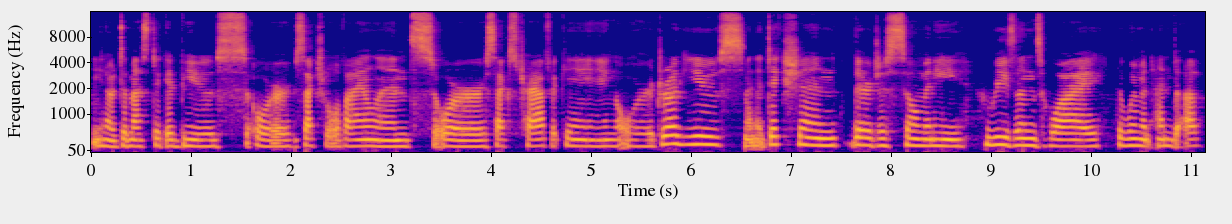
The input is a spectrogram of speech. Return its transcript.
you know, domestic abuse or sexual violence or sex trafficking or drug use and addiction. There are just so many reasons why the women end up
